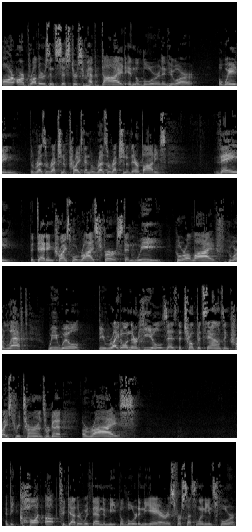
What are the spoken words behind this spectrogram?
are our brothers and sisters who have died in the Lord and who are awaiting the resurrection of Christ and the resurrection of their bodies. They, the dead in Christ, will rise first, and we who are alive, who are left, we will be right on their heels as the trumpet sounds and Christ returns. We're going to arise and be caught up together with them to meet the Lord in the air, as 1 Thessalonians 4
